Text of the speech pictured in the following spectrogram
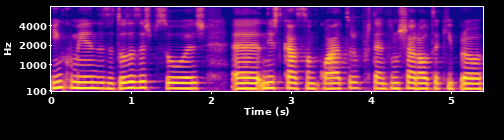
encomendas, a todas as pessoas, uh, neste caso são quatro, portanto um shout-out aqui para o,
